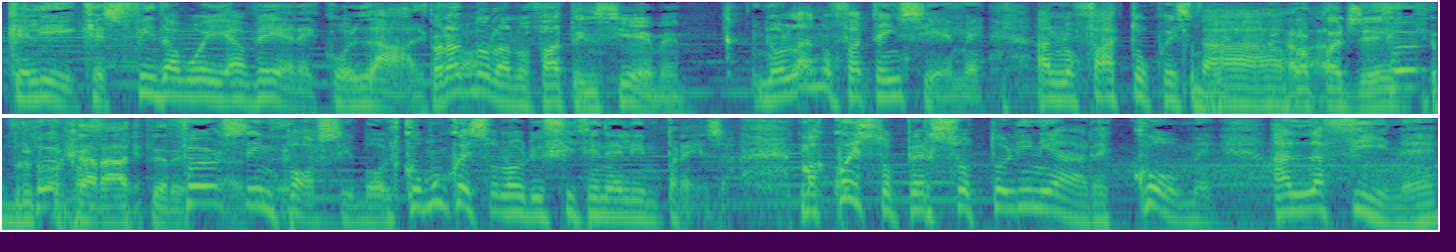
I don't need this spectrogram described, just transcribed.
che lì che sfida vuoi avere con l'altro. Però non l'hanno fatta insieme. Non l'hanno fatta insieme, hanno fatto questa. Troppa gente, brutto carattere. First Impossible. Comunque sono riusciti nell'impresa. Ma questo per sottolineare come alla fine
